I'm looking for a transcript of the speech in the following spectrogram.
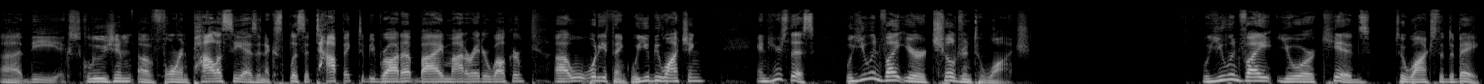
uh, the exclusion of foreign policy as an explicit topic to be brought up by moderator Welker? Uh, what do you think? Will you be watching? And here's this: Will you invite your children to watch? Will you invite your kids to watch the debate?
